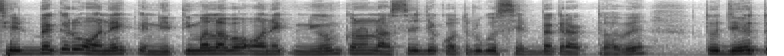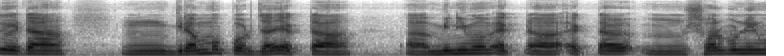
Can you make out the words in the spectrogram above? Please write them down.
সেটব্যাকেরও অনেক নীতিমালা বা অনেক নিয়মকানুন আছে যে কতটুকু সেটব্যাক রাখতে হবে। তো যেহেতু এটা গ্রাম্য পর্যায়ে একটা মিনিমাম একটা একটা সর্বনিম্ন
